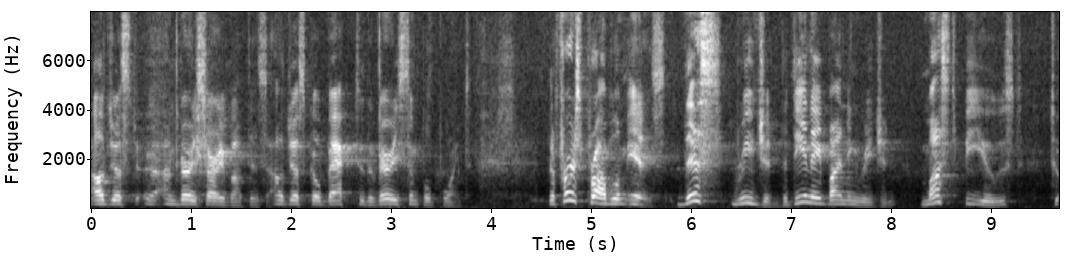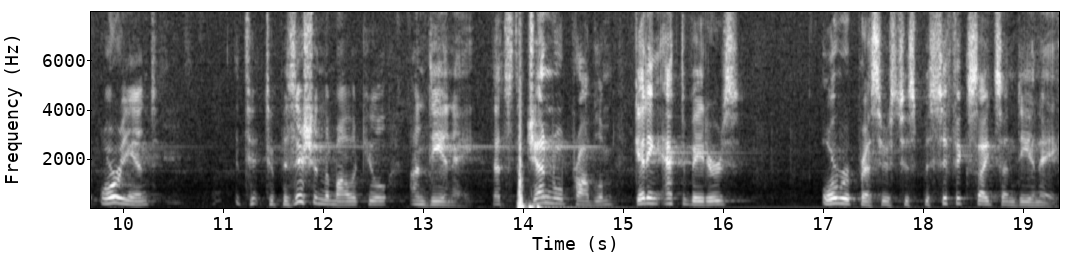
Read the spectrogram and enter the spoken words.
I'll just, uh, I'm very sorry about this. I'll just go back to the very simple point. The first problem is this region, the DNA binding region, must be used to orient, to, to position the molecule on DNA. That's the general problem, getting activators or repressors to specific sites on DNA.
